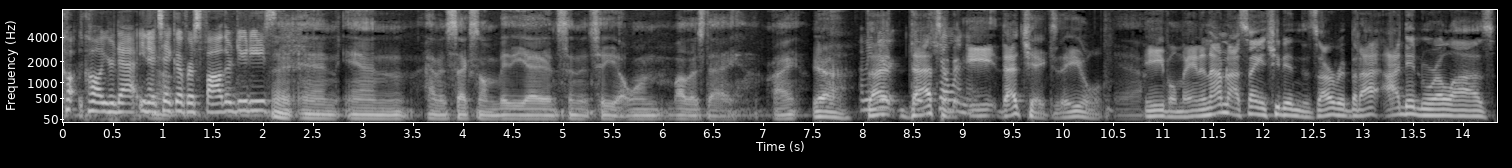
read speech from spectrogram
call, call your dad, you know, take over his father duties. And, and and having sex on video and sending it to you on Mother's Day, right? Yeah, I mean, that you're- you're that's an e- that chick's evil, Yeah. evil man. And I'm not saying she didn't deserve it, but I I didn't realize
